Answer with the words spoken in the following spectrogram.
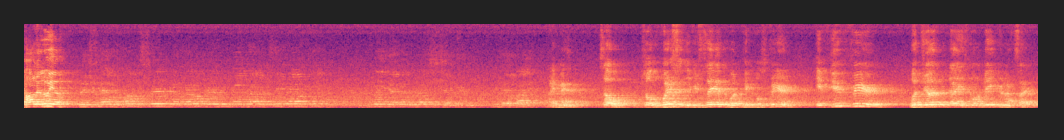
Hallelujah. That you have the Holy Spirit, you got right up here, be baptized, three thousand people. You ain't got that relationship with you, you held back. Amen. So, so the question that you said, and what people's fearing, if you fear what judgment day is going to be, you're not saved.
